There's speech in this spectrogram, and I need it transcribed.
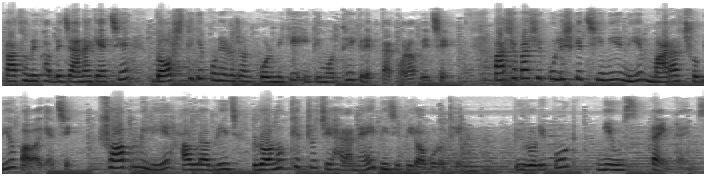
প্রাথমিকভাবে জানা গেছে, দশ থেকে পনেরো জন কর্মীকে ইতিমধ্যেই গ্রেপ্তার করা হয়েছে। পাশাপাশি পুলিশকে ছিনিয়ে নিয়ে মারার ছবিও পাওয়া গেছে। সব মিলিয়ে হাওড়া ব্রিজ রণক্ষেত্র চেহারা নেয় বিজেপির অবরোধে। Bureau report, news time times.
